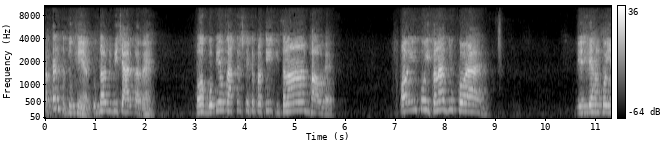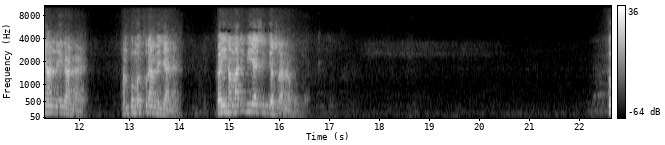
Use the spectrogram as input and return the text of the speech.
अत्यंत दुखी हैं, उद्धव जी विचार कर रहे हैं। और गोपियों का कृष्ण के प्रति इतना भाव है, और इनको इतना दुख हो रहा है, इसलिए हमको यहाँ नहीं रहना है, हमको मथुरा में जाना है। कहीं हमारी भी ऐसी दशा न हो। तो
